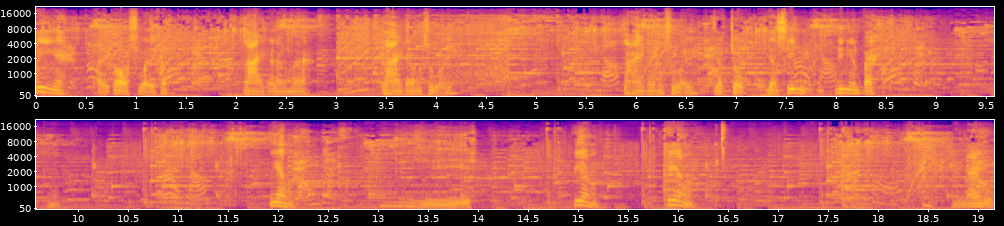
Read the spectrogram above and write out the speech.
นี่ไงไปต่อสวยครับ ลายกำลังมา ลายกำลังสวย ลายกำลังสวย อย่าจบ อย่าสิ้น ดิ้นกันไป เปี้ยง、นี่เปี้ยงเปี้ยงยังได้อยู่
